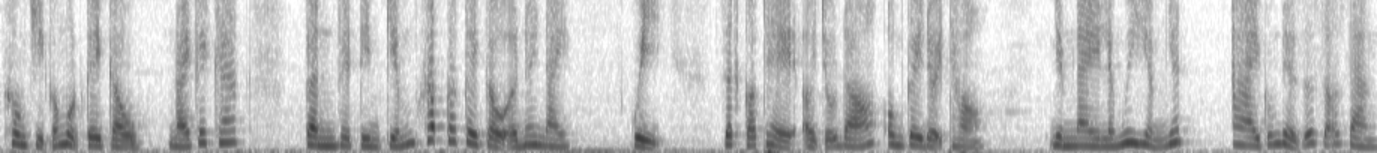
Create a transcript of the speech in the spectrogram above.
không chỉ có một cây cầu, nói cách khác, cần phải tìm kiếm khắp các cây cầu ở nơi này. Quỷ rất có thể ở chỗ đó ôm cây đợi thỏ. Điểm này là nguy hiểm nhất, ai cũng đều rất rõ ràng.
